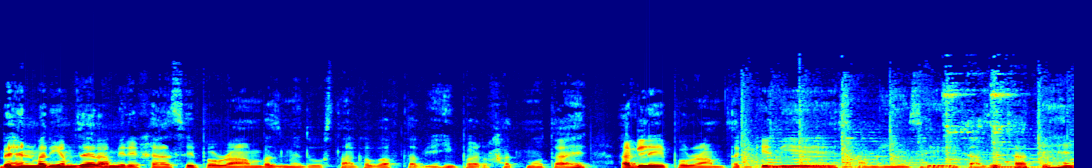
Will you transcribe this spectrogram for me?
بہن مریم زہرا میرے خیال سے پروگرام بزم دوستاں کا وقت اب یہیں پر ختم ہوتا ہے۔ اگلے پروگرام تک کے لیے سامعین سے اجازت چاہتے ہیں۔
